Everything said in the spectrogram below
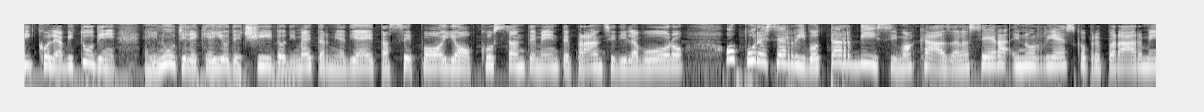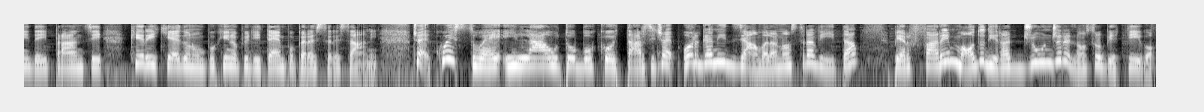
piccole abitudini. È inutile che io decido di mettermi a dieta se poi ho costantemente pranzi di lavoro oppure se arrivo tardissimo a casa la sera e non riesco a prepararmi dei pranzi che richiedono un pochino più di tempo per essere sani. Cioè, questo è l'autoboccottarsi, cioè organizziamo la nostra vita per fare in modo di raggiungere il nostro obiettivo.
